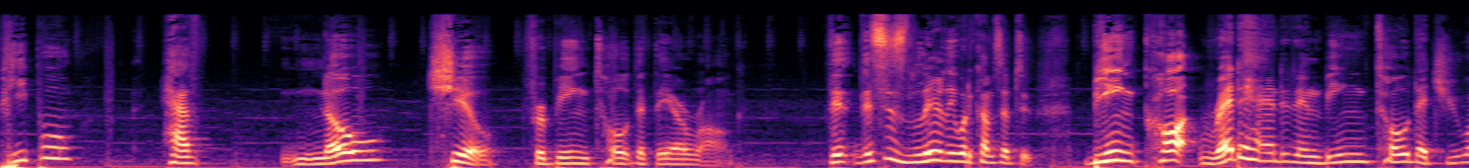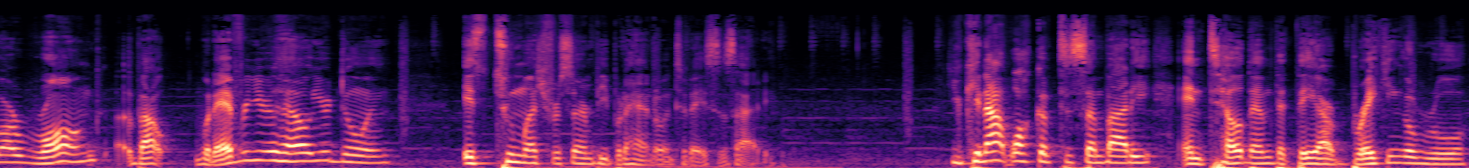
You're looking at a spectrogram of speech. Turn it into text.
people have no chill for being told that they are wrong this, is literally what it comes up to being caught red-handed and being told that you are wrong about whatever your hell you're doing is too much for certain people to handle in today's society you cannot walk up to somebody and tell them that they are breaking a rule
